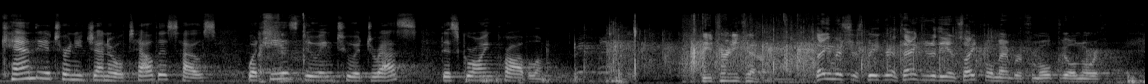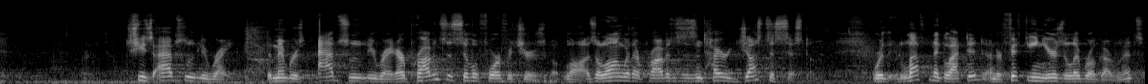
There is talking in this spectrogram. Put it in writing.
Can the Attorney General tell this House what he is doing to address this growing problem? The Attorney General. Thank you, Mr. Speaker, and thank you to the insightful member from Oakville North. She's absolutely right. The member is absolutely right. Our province's civil forfeitures laws, along with our province's entire justice system, were left neglected under 15 years of Liberal governments.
